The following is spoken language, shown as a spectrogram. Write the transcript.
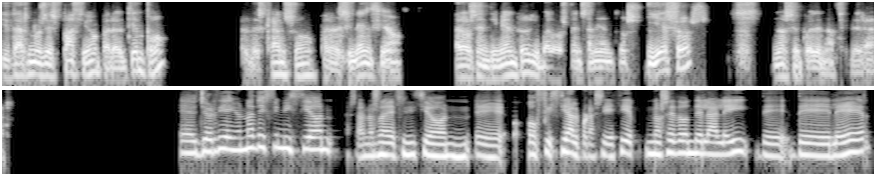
y darnos espacio para el tiempo, para el descanso, para el silencio, para los sentimientos y para los pensamientos. Y esos no se pueden acelerar. Eh, Jordi, hay una definición, o sea, no es una definición eh, oficial, por así decir, no sé dónde la leí de, leer,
